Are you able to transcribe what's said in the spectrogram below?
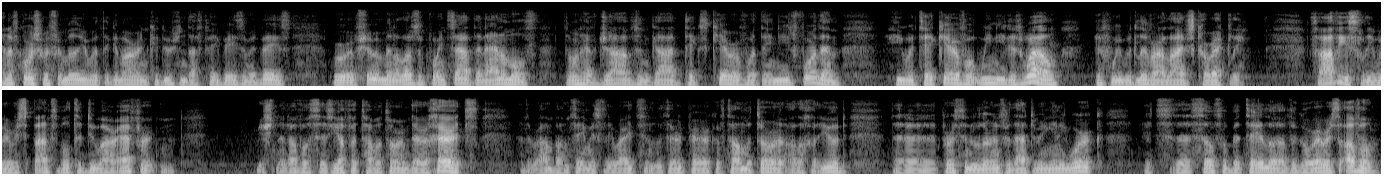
And of course, we're familiar with the Gemara in Kedushin Daf Pei Beis Amid Beis, where Rav Shimon ben Elazar points out that animals don't have jobs and God takes care of what they need for them. He would take care of what we need as well if we would live our lives correctly. So obviously, we're responsible to do our effort. And Mishnah Ravo says, Yafa Tamatorim Derech Eretz. And the Rambam famously writes in the third parak of Talmud Torah, Halacha Yud, that a person who learns without doing any work, it's the Sofa Betela of the Goreris Avon.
